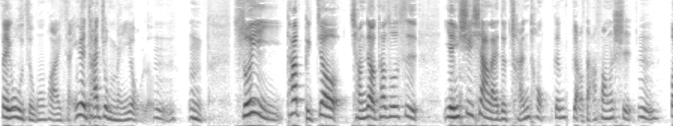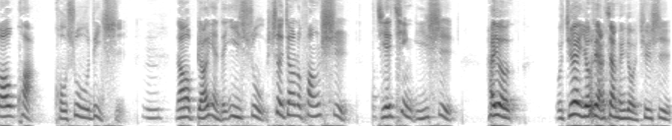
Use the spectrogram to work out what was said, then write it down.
非物质文化遗产，因为它就没有了。嗯嗯，所以他比较强调，他说是延续下来的传统跟表达方式。嗯，包括口述历史，嗯，然后表演的艺术、社交的方式、节庆仪式，还有。我觉得有两项很有趣，是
